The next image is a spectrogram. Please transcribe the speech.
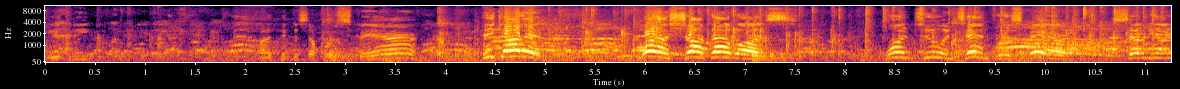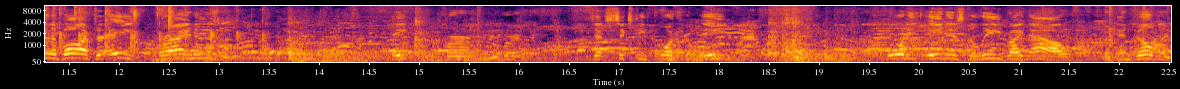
Anthony trying to pick this up for a spare. He got it! What a shot that was! One, two, and ten for a spare. 79 in the ball after eight for Iannuzzi. Eight for Newbert. He's at 64 through eight. 48 is the lead right now and building.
